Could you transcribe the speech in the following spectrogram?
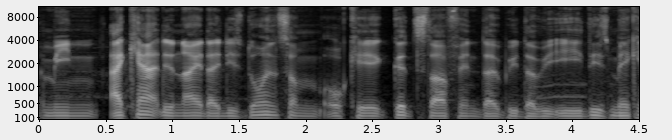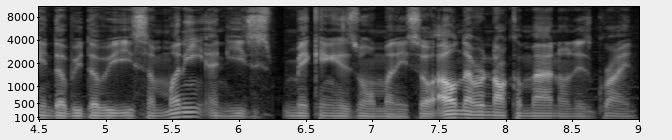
i mean i can't deny that he's doing some okay good stuff in wwe he's making wwe some money and he's making his own money. So i'll never knock a man on his grind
